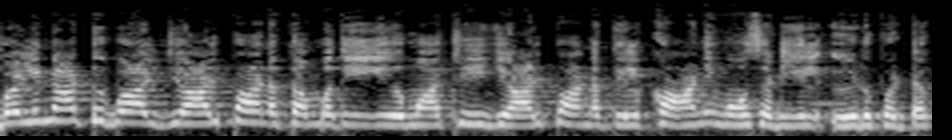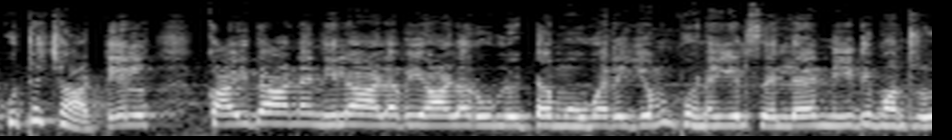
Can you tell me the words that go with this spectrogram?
வெளிநாட்டு வாழ் யாழ்ப்பாண தம்பதியை ஏமாற்றி யாழ்ப்பாணத்தில் காணி மோசடியில் ஈடுபட்ட குற்றச்சாட்டில் கைதான நில அளவையாளர் உள்ளிட்ட மூவரையும் பிணையில் செல்ல நீதிமன்று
